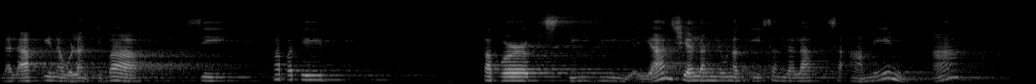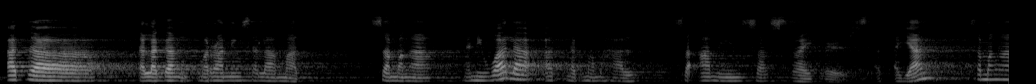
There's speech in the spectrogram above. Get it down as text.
lalaki na walang iba, si kapatid Kaperks TV. Ayan, siya lang yung nag-iisang lalaki sa amin. Ha? At ah, talagang maraming salamat sa mga naniwala at nagmamahal sa amin sa Strikers. At ayan, sa mga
